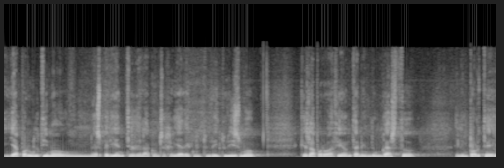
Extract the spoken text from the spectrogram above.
Y ya por último, un expediente de la Consejería de Cultura y Turismo, que es la aprobación también de un gasto, el importe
